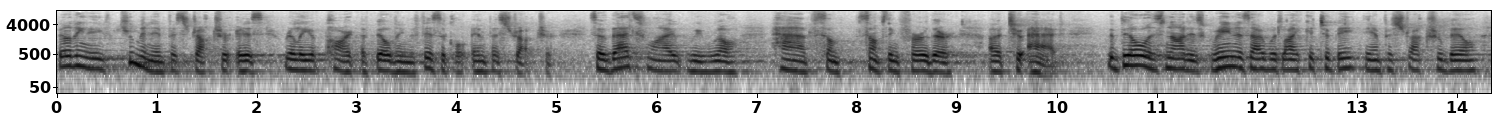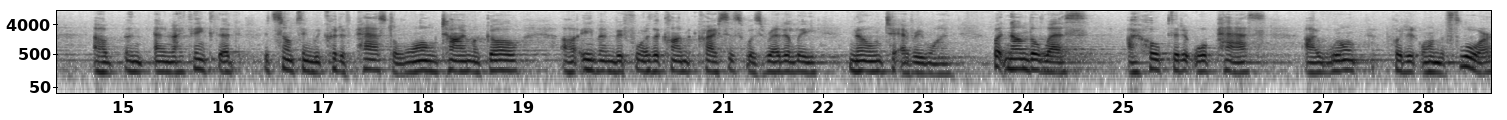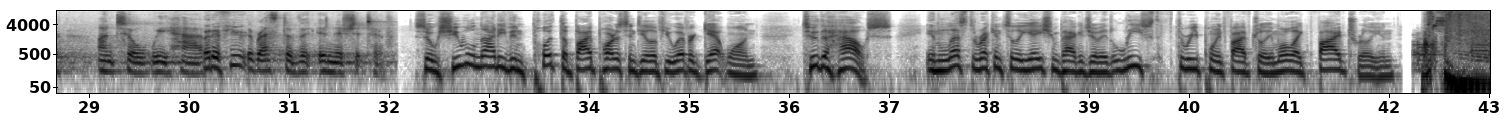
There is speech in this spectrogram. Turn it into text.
Building the human infrastructure is really a part of building the physical infrastructure. So that's why we will have some, something further uh, to add. The bill is not as green as I would like it to be, the infrastructure bill, uh, and, and, I think that it's something we could have passed a long time ago, uh, even before the climate crisis was readily known to everyone. But nonetheless, I hope that it will pass. I won't put it on the floor until we have but if you, the rest of the initiative. So she will not even put the bipartisan deal, if you ever get one, to the House unless the reconciliation package of at least 3.5 trillion, more like 5 trillion,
